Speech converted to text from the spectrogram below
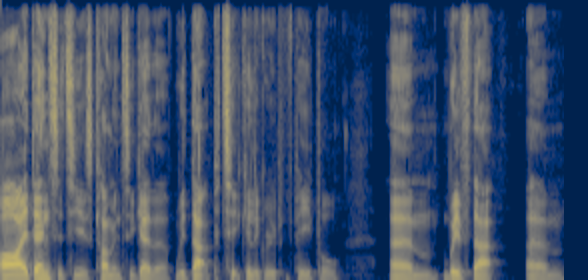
our identity is coming together with that particular group of people, um, with that um,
